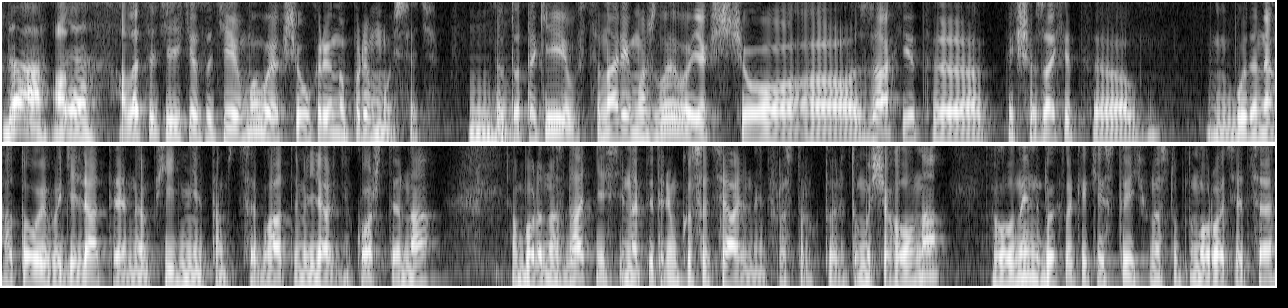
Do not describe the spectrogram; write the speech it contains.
Да, А, е, але це тільки за ті умови, якщо Україну примусять. Тобто такий сценарій можливий, якщо е, Захід, е, якщо Захід е, буде не готовий виділяти необхідні там це багатомільярдні кошти на обороноздатність і на підтримку соціальної інфраструктури. Тому що головна, головний виклик, який стоїть в наступному році, це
